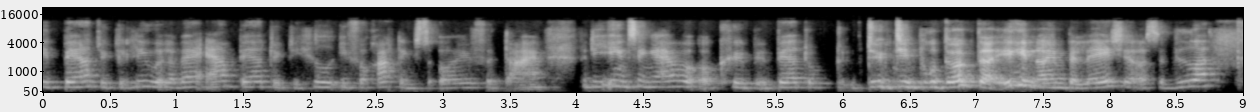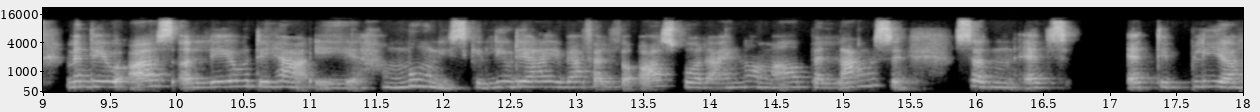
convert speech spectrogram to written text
et bæredygtigt liv, eller hvad er bæredygtighed i forretningsøje for dig? Fordi en ting er jo at købe bæredygtige produkter ind og emballage osv., men det er jo også at leve det her øh, harmoniske liv. Det er i hvert fald for os, hvor der er enormt meget balance, sådan at, at det bliver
